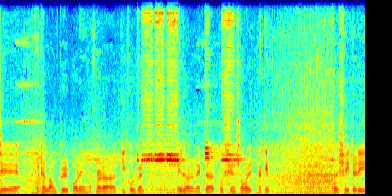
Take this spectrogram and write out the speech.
যে একটা লং ট্যুরের পরে আপনারা কি করবেন? এই ধরনের একটা কোশ্চেন সবারই থাকে। তো সেইটারই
